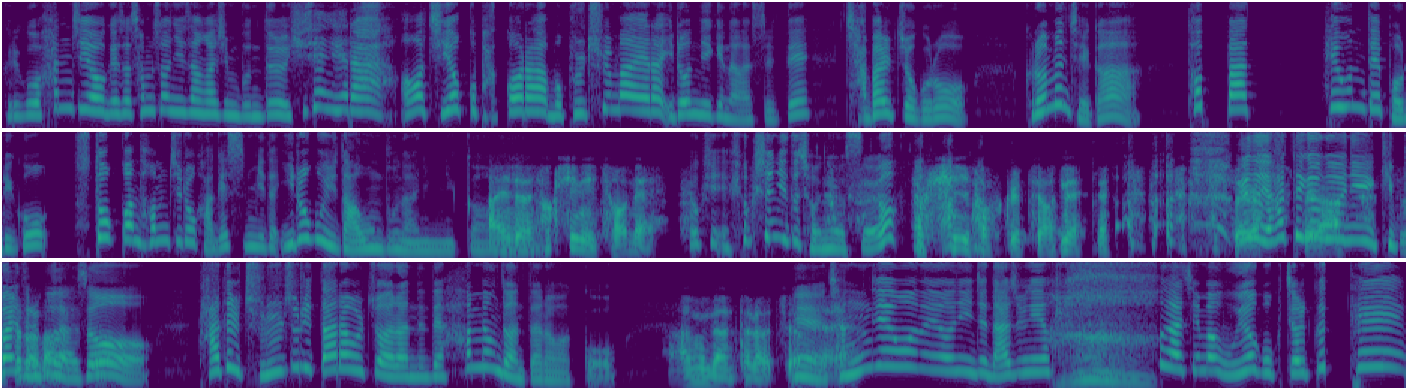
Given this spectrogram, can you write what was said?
그리고 한 지역에서 삼선 이상 하신 분들 희생해라. 어 지역구 바꿔라. 뭐 불출마해라 이런 얘기 나왔을 때 자발적으로 그러면 제가 텃밭 해운대 버리고 수도권 험지로 가겠습니다. 이러고 나온 분 아닙니까? 아니 저는 혁신이 전에 혁신 혁신이도 전이었어요. 혁신이도 그 전에. 그래서 하태경 의원이 깃발 들고 나왔죠. 나서 다들 줄줄이 따라올 줄 알았는데 한 명도 안 따라왔고. 아무도 안 따라왔죠. 예, 네. 장재원 의원이 이제 나중에 하지만 우여곡절 끝에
